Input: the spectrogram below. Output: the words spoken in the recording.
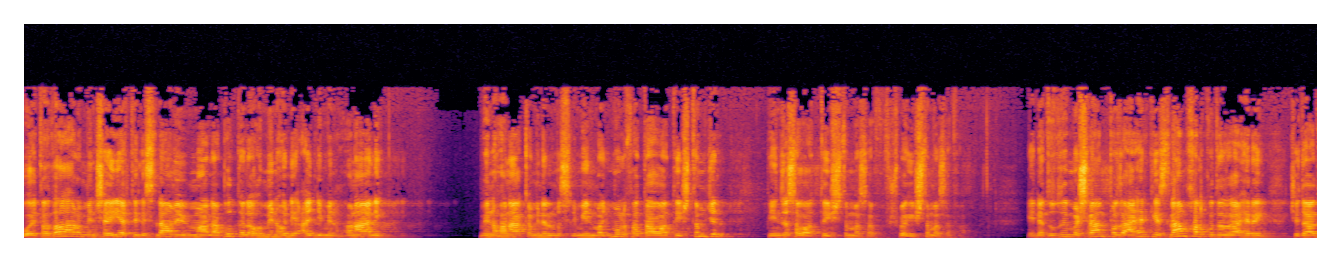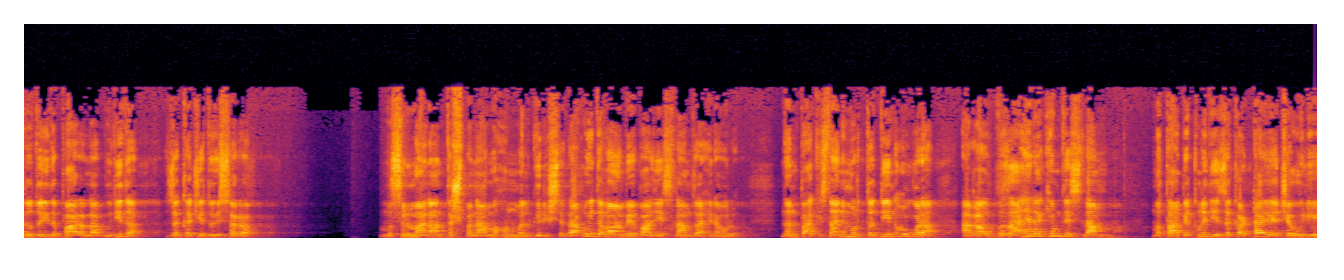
او يتظاهر من شریعه الاسلام بما لا بد له منه لاجل من هنالك من هناك من المسلمين مجموع الفتاوى تشتم جل 1513 صفحه شوګشتمه صفحه ان د دوی مشران په ظاهر کې اسلام خلکو ته ظاهري چې دا د دوی د پاره لا بودی ده ځکه چې دوی سره مسلمانان تش په نامه هم ملګري شته د هغوی دغه به بعضې اسلام ظاهرولو نن پاکستاني مرتدین وګوره هغه په ظاهره کې هم د اسلام مطابق نه دي ځکه ټای اچولي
